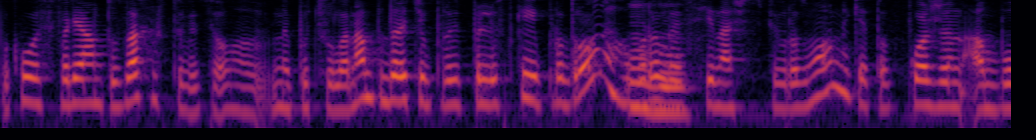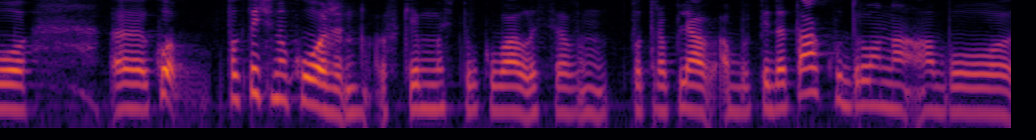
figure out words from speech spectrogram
якогось варіанту захисту від цього не почула. Нам, до речі, про пелюстки і про дрони говорили угу. всі наші співрозмовники. То кожен або е, ко, фактично кожен, з ким ми спілкувалися, потрапляв або під атаку дрона, або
